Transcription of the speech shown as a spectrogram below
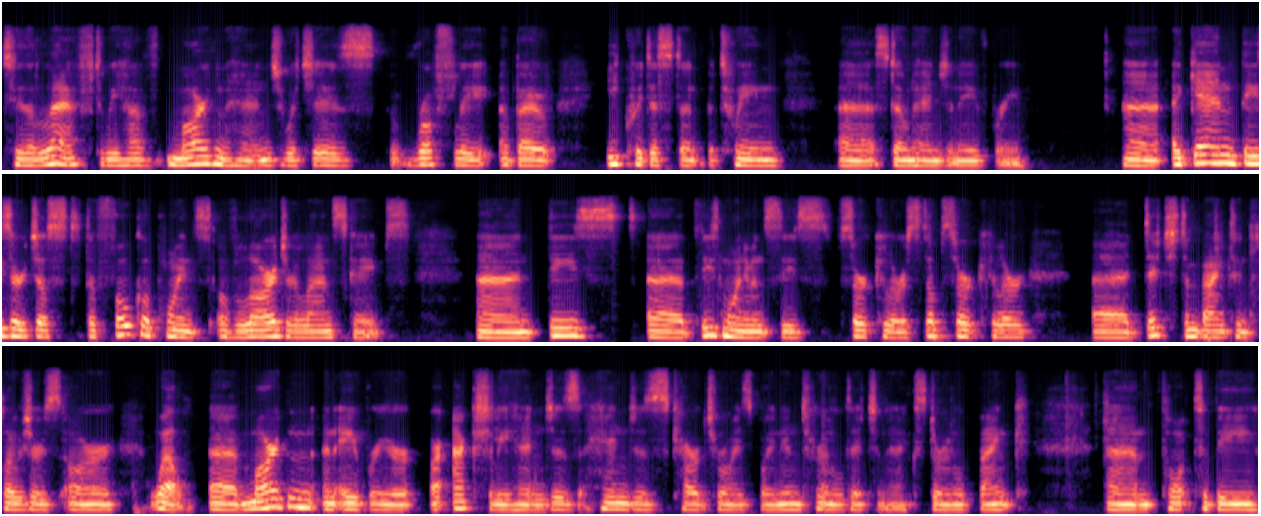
to the left, we have Mardenhenge, which is roughly about equidistant between uh, Stonehenge and Avebury. Uh, again, these are just the focal points of larger landscapes. And these, uh, these monuments, these circular, subcircular, uh, ditched and banked enclosures are, well, uh, Marden and Avebury are, are actually henges, henges characterized by an internal ditch and an external bank, um, thought to be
